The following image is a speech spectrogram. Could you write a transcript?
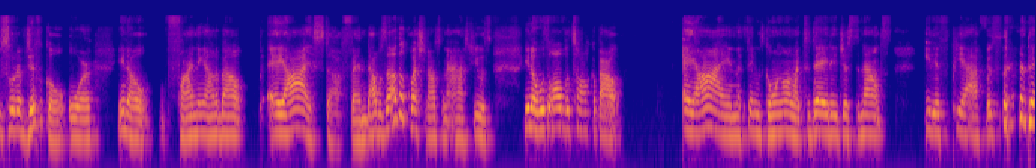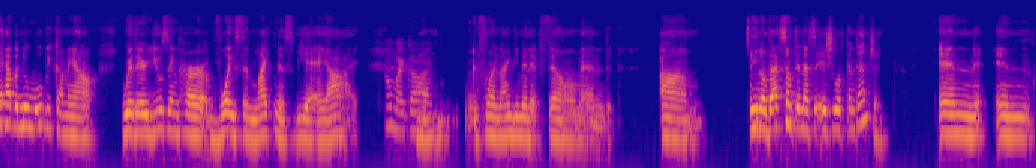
sort of difficult or you know finding out about ai stuff and that was the other question i was going to ask you is you know with all the talk about ai and the things going on like today they just announced edith piaf they have a new movie coming out where they're using her voice and likeness via ai Oh my god. Um, for a 90 minute film and um you know that's something that's an issue of contention in in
